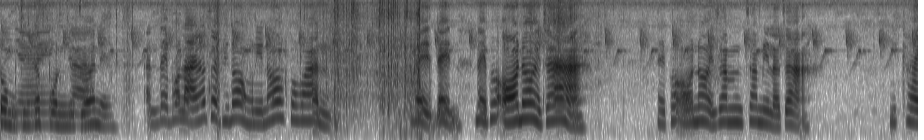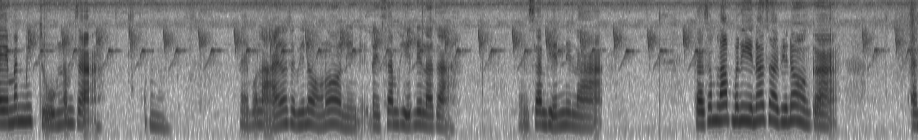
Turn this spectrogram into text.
ต้มกินกระปนอยู่ตัวนี่ อันได้บ่หลายเนาะจ้ะพี่น้องมื้อนี้เนาะเพราะว่าอันได้ได้ได้พ่ออ้อน้อยจ้าได้พ่ออ้อน้อยซ้ำซ้ำนี่แหละจ้ะมีไข่มันมีจูมน้ำจ้ะอืมได้บ่หลายเนาะจ้ะพี่น้องเนาะนี่ได้ซ้ำเพชรนี่แหละจ้ะอันซ้ำเห็นนี่ละกะสำหรับมื้อนี้เนาะจ้าพี่น้องกะอัน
